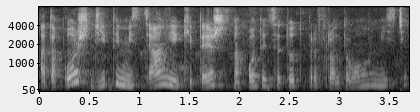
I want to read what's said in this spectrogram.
а також діти містян, які теж знаходяться тут в прифронтовому місті.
